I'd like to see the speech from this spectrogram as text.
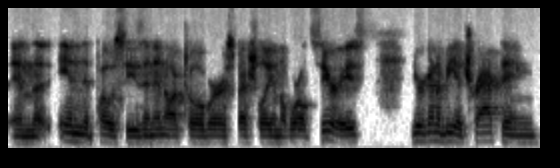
in the in the postseason in October, especially in the World Series, you're going to be attracting,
